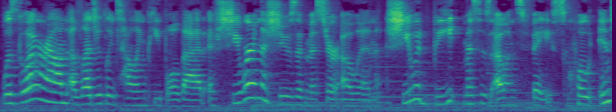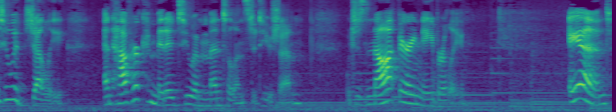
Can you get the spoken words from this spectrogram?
was going around allegedly telling people that if she were in the shoes of Mr. Owen, she would beat Mrs. Owen's face, quote, into a jelly and have her committed to a mental institution, which is not very neighborly. And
